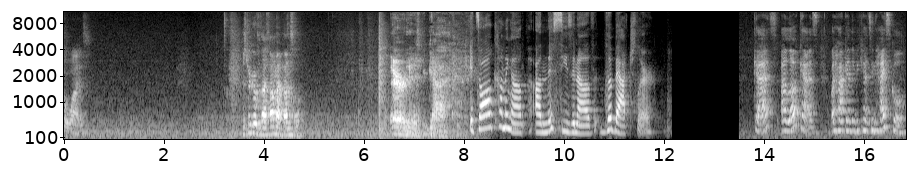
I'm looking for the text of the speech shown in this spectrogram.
So wise. Mr. Griffith, I found my pencil. There it is, big guy. It's all coming up on this season of The Bachelor. Cats? I love cats, but how can they be cats in high school?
